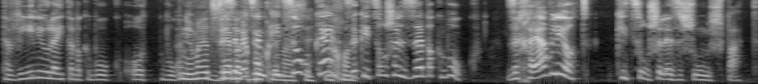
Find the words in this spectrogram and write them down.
תביאי לי אולי את הבקבוק, או בקבוק. אני אומרת, זה בקבוק למעשה. קיצור, כן, נכון. זה קיצור של זה בקבוק. זה חייב להיות קיצור של איזשהו משפט.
